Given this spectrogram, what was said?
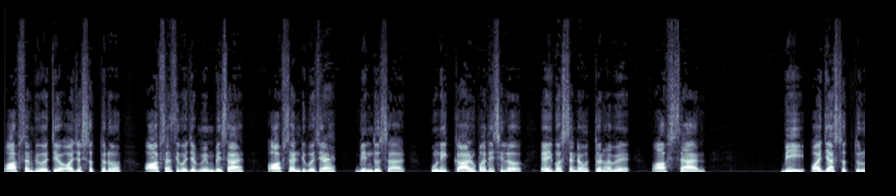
অপশন বি হচ্ছে অজশত্রু অপশন সি বলছে বিম্বিসার অপশন ডি বলছে বিন্দুসার উনি কার উপাধি ছিল? এই কোশ্চেনটার উত্তর হবে অপশান বি অজাতশত্রু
